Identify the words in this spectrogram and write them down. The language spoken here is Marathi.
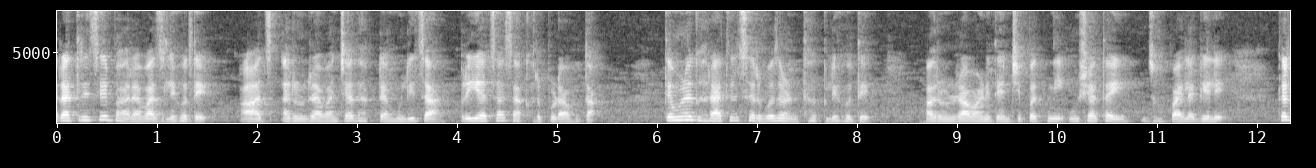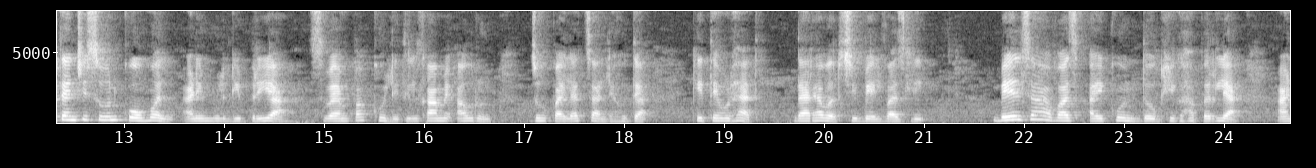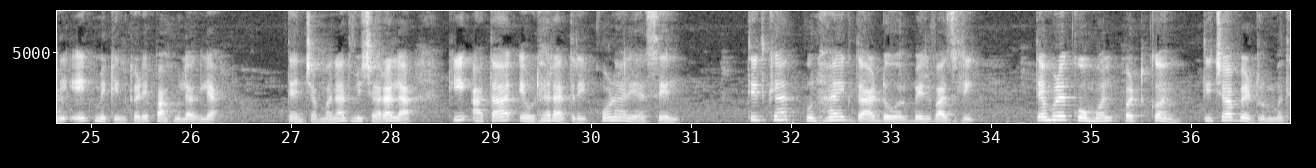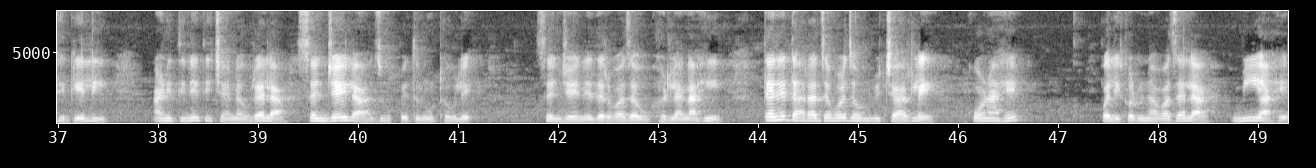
रात्रीचे बारा वाजले होते. आज अरुणरावांच्या धाकट्या मुलीचा प्रियाचा साखरपुडा होता. त्यामुळे घरातील सर्वजण थकले होते. अरुणराव आणि त्यांची पत्नी उषाताई झोपायला गेले. तर त्यांची सून कोमल आणि मुलगी प्रिया स्वयंपाक खोलीतील कामे आवरून झोपायला चालल्या होत्या की तेवढ्यात दारावरची बेल वाजली. बेलचा आवाज ऐकून दोघी घाबरल्या आणि एकमेकींकडे पाहू लागल्या. त्यांच्या मनात विचार आला की आता एवढ्या रात्री कोण आले असेल? तितक्यात पुन्हा एकदा डोअर बेल वाजली. त्यामुळे कोमल पटकन तिच्या बेडरूममध्ये गेली आणि तिने तिच्या नवऱ्याला संजयला झोपेतून उठवले. संजयने दरवाजा उघडला नाही. त्याने दाराजवळ जाऊन विचारले कोण आहे? पलीकडून आवाज आला मी आहे.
